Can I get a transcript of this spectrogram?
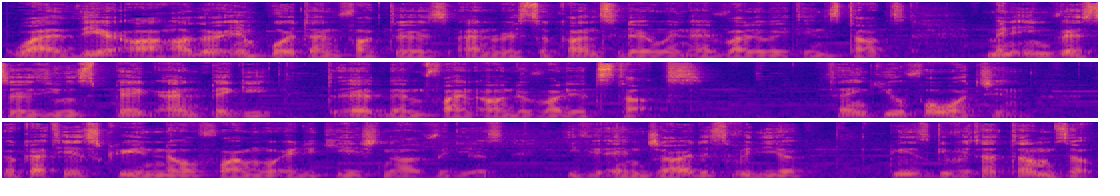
While there are other important factors and risks to consider when evaluating stocks, many investors use PEG and PEGY to help them find undervalued stocks. Thank you for watching. Look at your screen now for more educational videos. If you enjoyed this video, please give it a thumbs up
